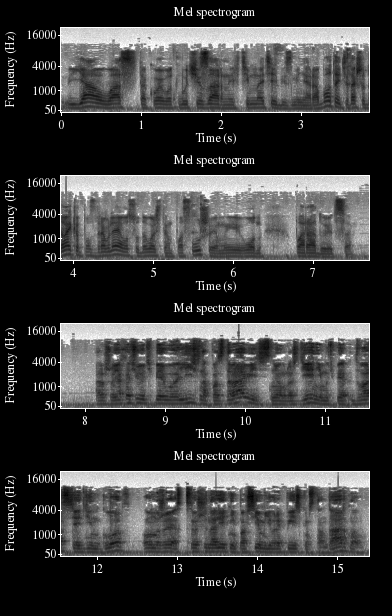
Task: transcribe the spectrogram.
я у вас такой вот лучезарный, в темноте без меня работаете, так что давай-ка поздравляю его, с удовольствием послушаем, и он порадуется. Хорошо, я хочу теперь его лично поздравить с днем рождения. Ему теперь 21 год. Он уже совершеннолетний по всем европейским стандартам.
